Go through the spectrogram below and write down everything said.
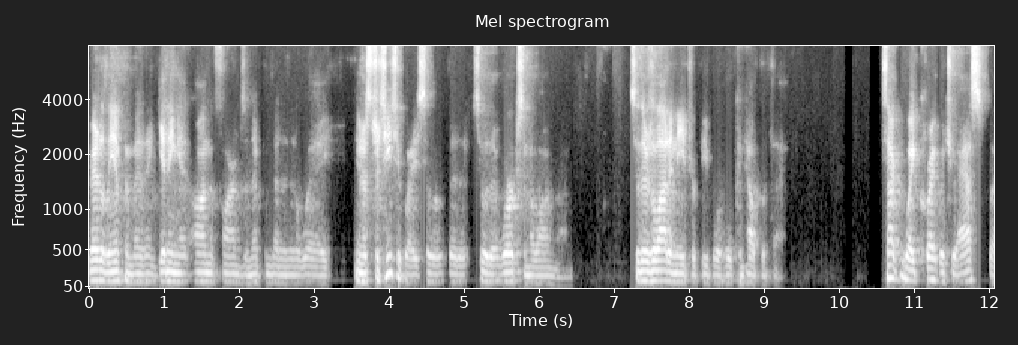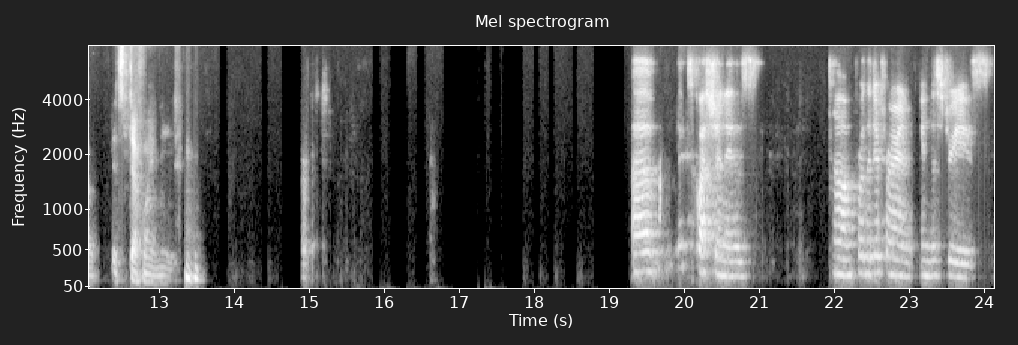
readily implemented and getting it on the farms and implemented in a way, in a strategic way so that, it, so that it works in the long run. So there's a lot of need for people who can help with that. It's not quite quite what you asked, but it's definitely a need. Perfect. Uh, Next question is, um, for the different industries,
